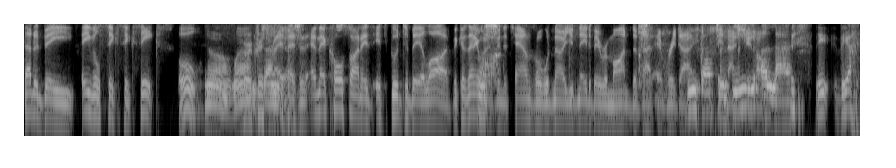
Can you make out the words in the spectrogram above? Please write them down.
that would be Evil six six six. Oh, wow. For a Christian radio station, and their call sign is "It's good to be alive." Because anyone who's been to Townsville would know you'd need to be reminded of that every day. You got to in that be alive. The, the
